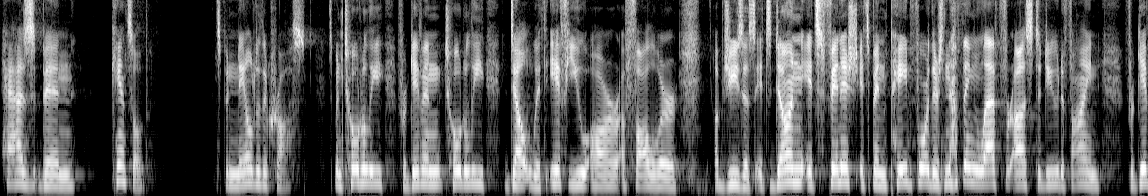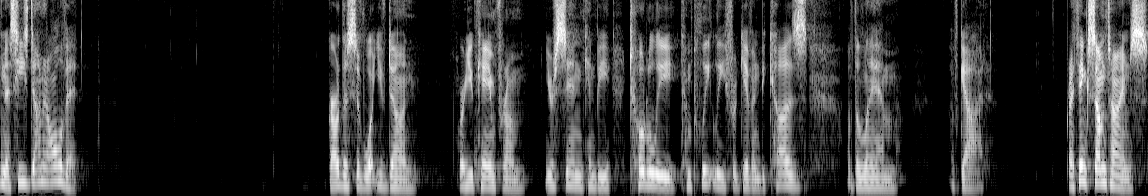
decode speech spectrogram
has been canceled. It's been nailed to the cross. It's been totally forgiven, totally dealt with if you are a follower of Jesus. It's done, it's finished, it's been paid for. There's nothing left for us to do to find forgiveness. He's done all of it regardless of what you've done, where you came from, your sin can be totally, completely forgiven because of the Lamb of God. But I think sometimes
